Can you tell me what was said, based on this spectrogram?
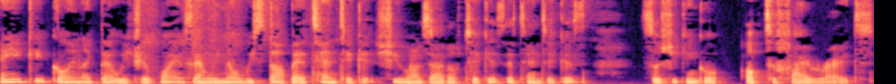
And you keep going like that with your points. And we know we stop at 10 tickets. She runs out of tickets at 10 tickets. So she can go up to five rides.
